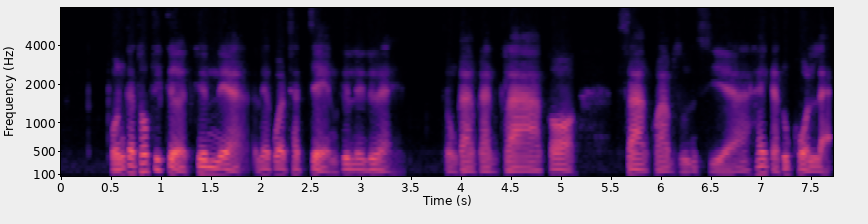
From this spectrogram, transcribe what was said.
ๆ ผลกระทบที่เกิดขึ้นเนี่ยเรียกว่าชัดเจนขึ้นเรื่อยๆ สงการการค้าก็สร้างความสูญเสียให้กับทุกคนแหละ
